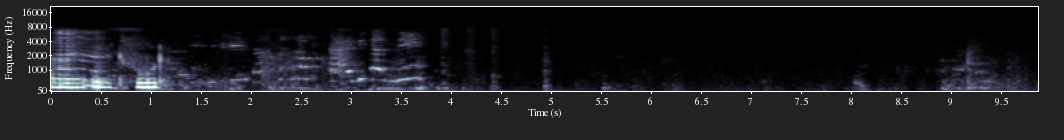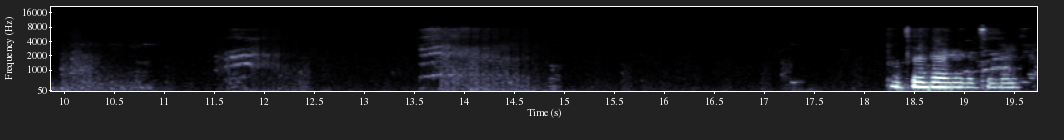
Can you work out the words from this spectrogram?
I ate food. After that, I did exercise.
